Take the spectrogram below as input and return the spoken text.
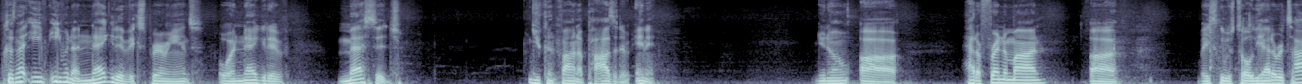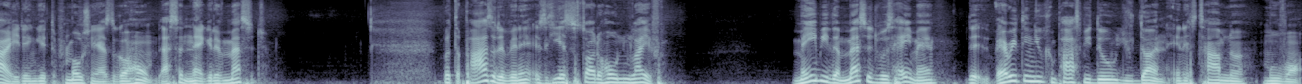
Because not even a negative experience or a negative message, you can find a positive in it. You know, uh, had a friend of mine, uh, Basically, was told he had to retire. He didn't get the promotion. He has to go home. That's a negative message. But the positive in it is he has to start a whole new life. Maybe the message was, "Hey, man, everything you can possibly do, you've done, and it's time to move on.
